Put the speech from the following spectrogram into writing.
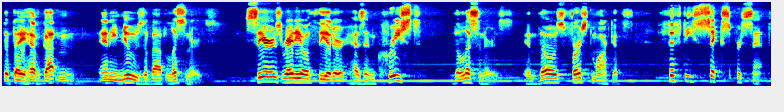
that they have gotten any news about listeners, Sears Radio Theater has increased the listeners in those first markets 56%.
